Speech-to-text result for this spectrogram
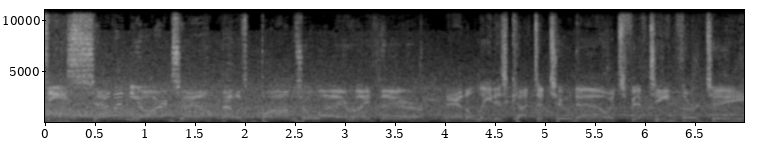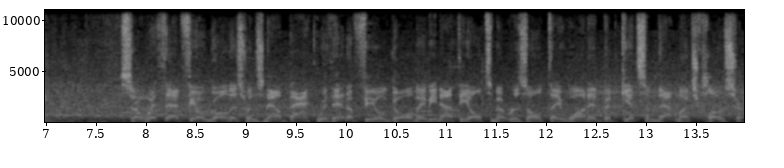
57 yards out. That was bombs away right there. And the lead is cut to two now. It's 15-13. So with that field goal, this one's now back within a field goal. Maybe not the ultimate result they wanted, but gets them that much closer.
